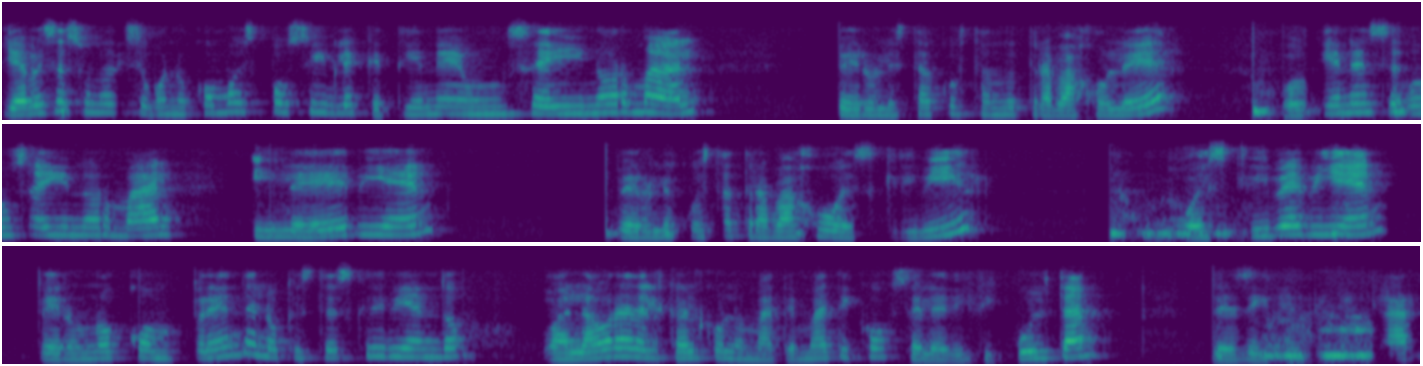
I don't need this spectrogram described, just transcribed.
Y a veces uno dice, bueno, ¿cómo es posible que tiene un CI normal, pero le está costando trabajo leer? O tiene un CI normal y lee bien, pero le cuesta trabajo escribir, o escribe bien, pero no comprende lo que está escribiendo o a la hora del cálculo matemático se le dificultan desde identificar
